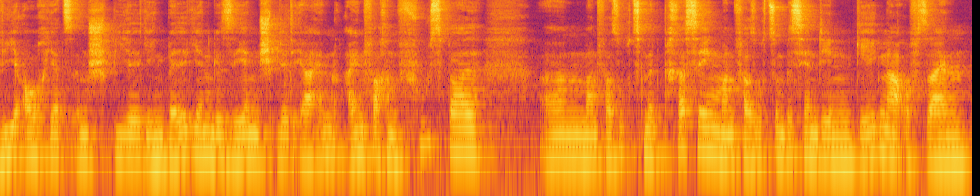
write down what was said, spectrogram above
wie auch jetzt im Spiel gegen Belgien gesehen, spielt eher einen einfachen Fußball. Ähm, man versucht es mit Pressing, man versucht so ein bisschen den Gegner auf sein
